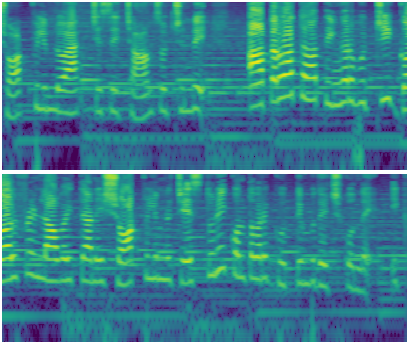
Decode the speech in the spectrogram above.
షార్ట్ ఫిలింలో యాక్ట్ చేసే ఛాన్స్ వచ్చింది. ఆ తర్వాత తింగరబుచ్చి గర్ల్ ఫ్రెండ్ లావైతే అనే షార్ట్ ఫిలిం ను చేస్తూనే కొంతవరకు గుర్తింపు తెచ్చుకుంది. ఇక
